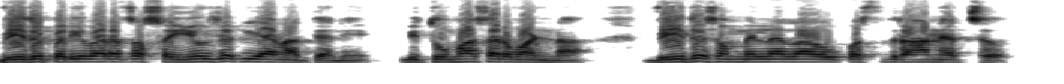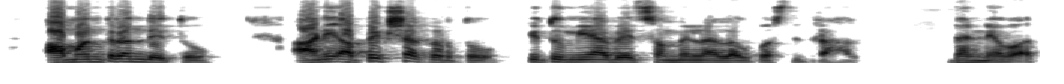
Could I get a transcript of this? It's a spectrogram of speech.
वेद परिवाराचा संयोजक या नात्याने मी तुम्हा सर्वांना वेद संमेलनाला उपस्थित राहण्याचं आमंत्रण देतो आणि अपेक्षा करतो की तुम्ही या वेद संमेलनाला उपस्थित राहाल. धन्यवाद.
